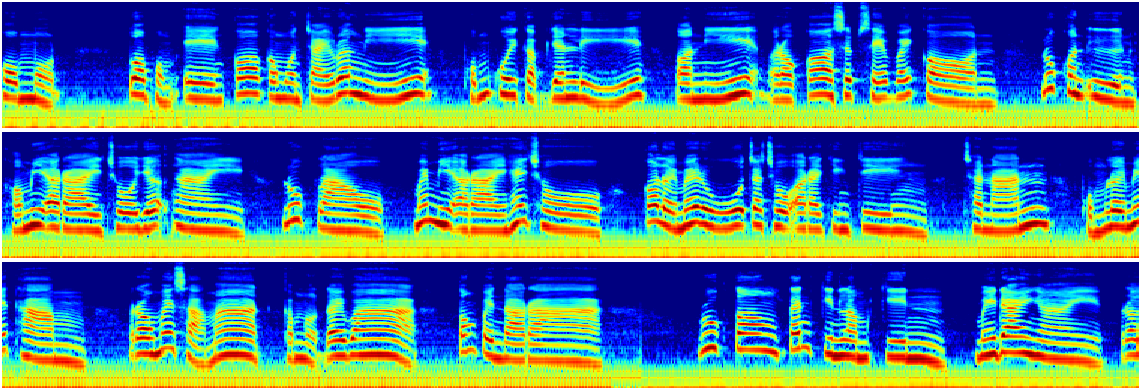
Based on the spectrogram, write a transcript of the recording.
คมหมด ตัวผมเองก็กังวลใจเรื่องนี้ ผมคุยกับยันหลี ตอนนี้เราก็เซฟเซฟไว้ก่อน ลูกคนอื่นเขามีอะไรโชว์เยอะไง ลูกเราไม่มีอะไรให้โชว์ ก็เลยไม่รู้จะโชว์อะไรจริง ๆ ฉะนั้นผมเลยไม่ทำเราไม่สามารถกำหนดได้ว่าต้องเป็นดารา ลูกต้องเต้นกินลำกิน ไม่ได้ไง เรา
